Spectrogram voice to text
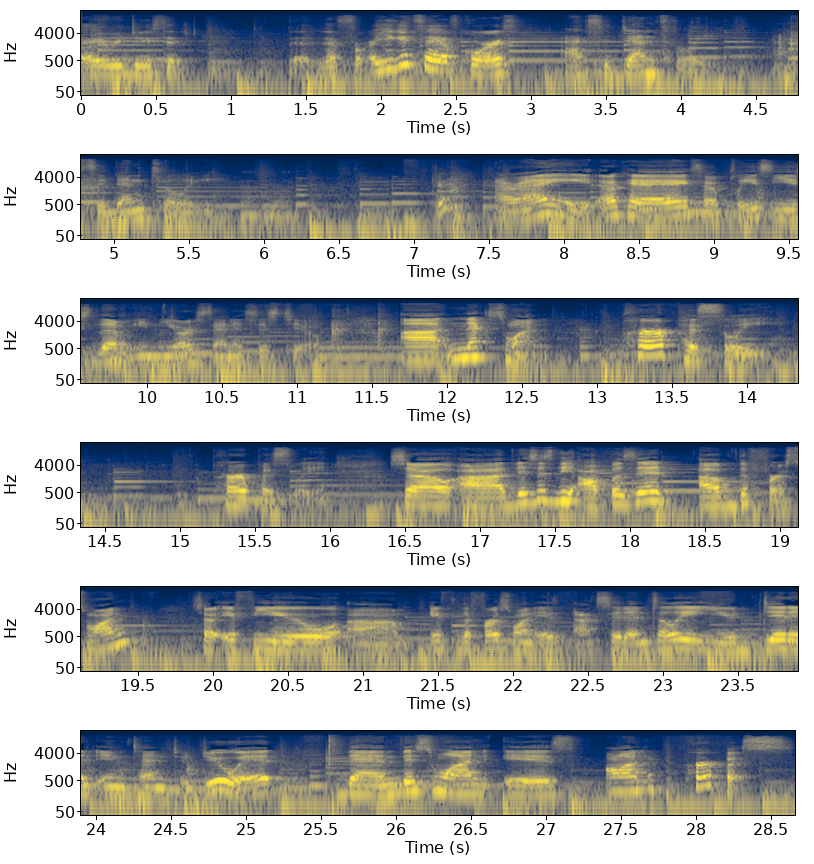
I- I reduced it. The, the, you can say, of course, accidentally. Accidentally. Okay. All right. Okay. So please use them in your sentences too. Uh, next one. Purposely. Purposely. So uh, this is the opposite of the first one. So if you, um, if the first one is accidentally, you didn't intend to do it, then this one is on purpose,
